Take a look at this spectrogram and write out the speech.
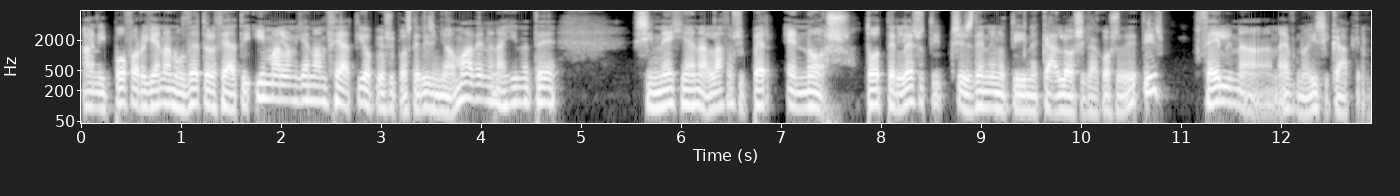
ανυπόφορο για έναν ουδέτερο θεατή ή μάλλον για έναν θεατή ο οποίος υποστηρίζει μια ομάδα είναι να γίνεται συνέχεια ένα λάθος υπέρ ενός. Τότε λες ότι ξέρεις, δεν είναι ότι είναι καλός ή κακός ο διαιτητής, θέλει να, να ευνοήσει κάποιον.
